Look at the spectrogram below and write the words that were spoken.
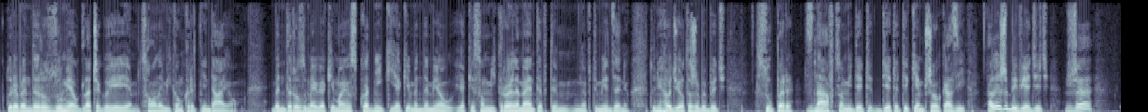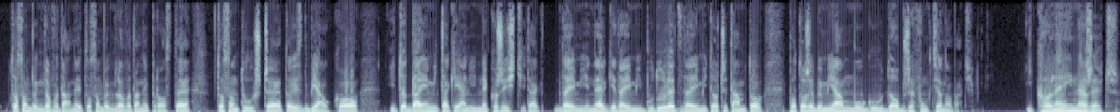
które będę rozumiał, dlaczego je jem, co one mi konkretnie dają. Będę rozumiał, jakie mają składniki, jakie będę miał, jakie są mikroelementy w tym, w tym jedzeniu. Tu nie chodzi o to, żeby być super znawcą i dietetykiem przy okazji, ale żeby wiedzieć, że to są węglowodany, to są węglowodany proste, to są tłuszcze, to jest białko i to daje mi takie, a nie inne korzyści, tak? Daje mi energię, daje mi budulec, daje mi to czy tamto, po to, żebym ja mógł dobrze funkcjonować. I kolejna rzecz,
